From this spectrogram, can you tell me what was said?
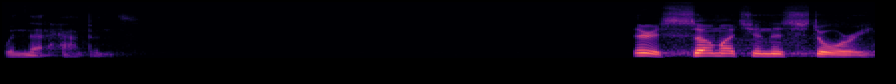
when that happens? There is so much in this story.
